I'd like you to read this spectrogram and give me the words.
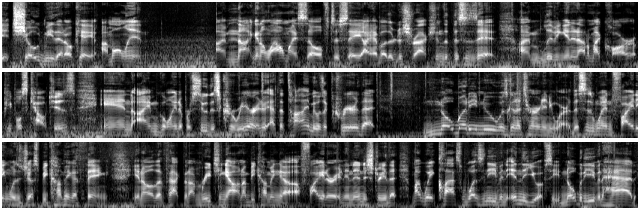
it showed me that, okay, I'm all in. I'm not going to allow myself to say I have other distractions, that this is it. I'm living in and out of my car, people's couches, and I'm going to pursue this career. And at the time, it was a career that nobody knew was going to turn anywhere. This is when fighting was just becoming a thing. You know, the fact that I'm reaching out and I'm becoming a, a, fighter in an industry that my weight class wasn't even in the UFC. Nobody even had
